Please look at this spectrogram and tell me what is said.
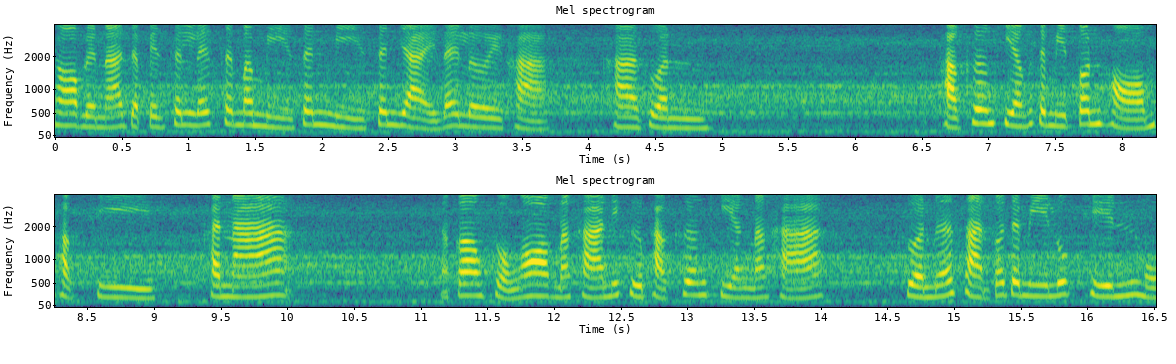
ชอบเลยนะ จะเป็นเส้นเล็ก เส้นบะหมี่ เส้นหมี่ เส้นใหญ่ได้เลยค่ะ ค่ะ ส่วน ผักเครื่องเคียงก็จะมีต้นหอม ผักชี คะน้า แล้วก็ถั่วงอกนะคะ นี่คือผักเครื่องเคียงนะคะ ส่วนเนื้อสัตว์ก็จะมีลูกชิ้น หมู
